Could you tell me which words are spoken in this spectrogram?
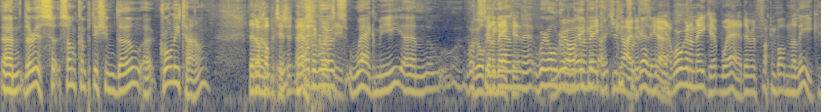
Um, there is some competition though. Uh, Crawley Town. They're not Um, competition. In, in other words, team. WAGMI. Um, what's We're all gonna make it. Uh, we're all We're going all to make, make it. I it keep united, forgetting. yeah. Yeah, we're all gonna make it. Where they're at fucking bottom of the league.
